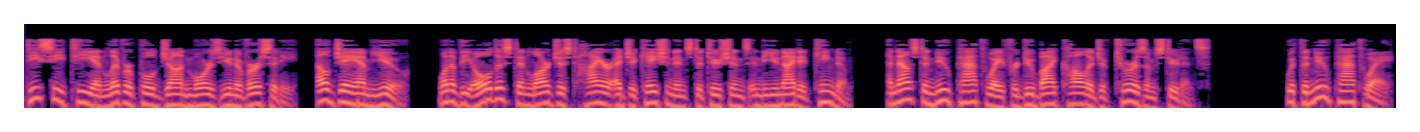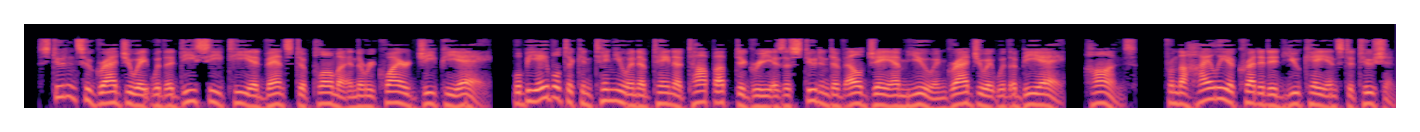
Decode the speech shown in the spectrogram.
DCT and Liverpool John Moores University, LJMU, one of the oldest and largest higher education institutions in the United Kingdom, announced a new pathway for Dubai College of Tourism students. With the new pathway, students who graduate with a DCT advanced diploma and the required GPA, will be able to continue and obtain a top-up degree as a student of LJMU and graduate with a BA, Hons, from the highly accredited UK institution.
